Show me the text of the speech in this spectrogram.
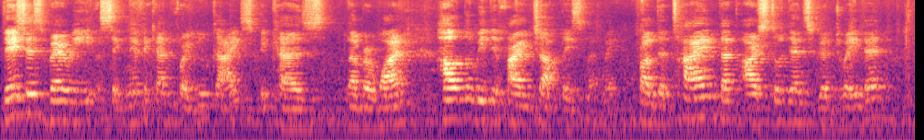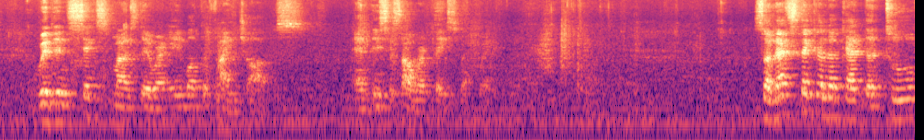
This is very significant for you guys because, number one, how do we define job placement rate? From the time that our students graduated, within six months they were able to find jobs. And this is our placement rate. So let's take a look at the two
